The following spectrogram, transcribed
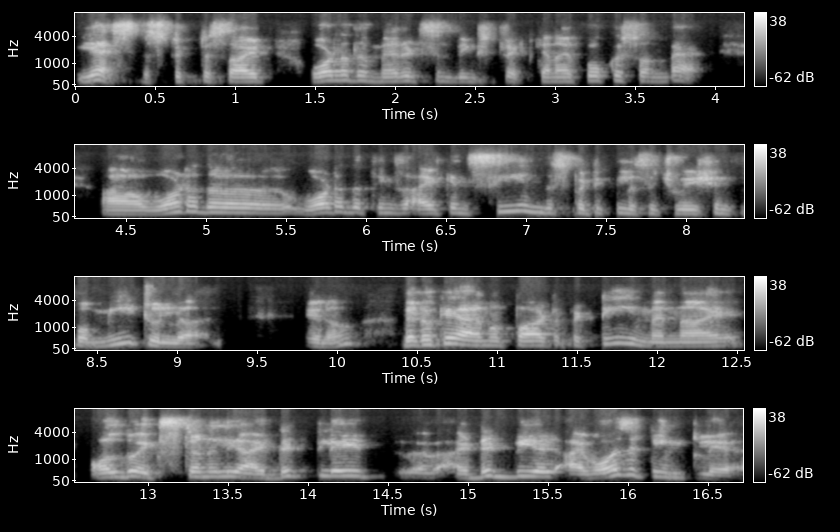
Yes, the stricter side. What are the merits in being strict? Can I focus on that? Uh, what are the what are the things I can see in this particular situation for me to learn? You know that okay, I'm a part of a team, and I although externally I did play, uh, I did be, a, I was a team player,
